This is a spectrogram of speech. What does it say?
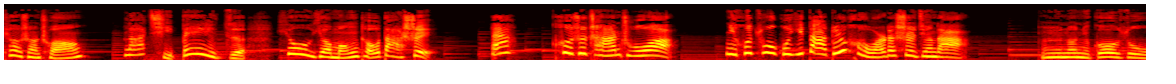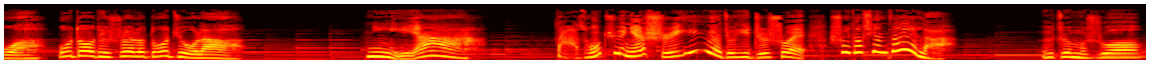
跳上床，拉起被子，又要蒙头大睡。哎，可是蟾蜍，你会错过一大堆好玩的事情的。嗯，那你告诉我，我到底睡了多久了？你呀。从去年十一月就一直睡，睡到现在了。哎，这么说，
